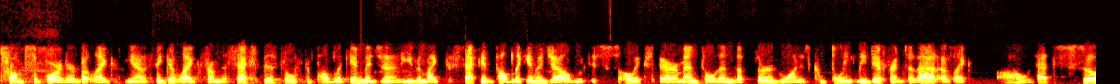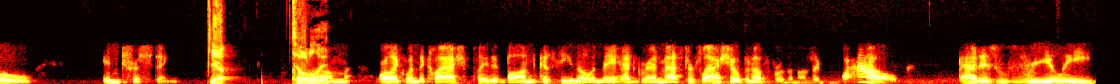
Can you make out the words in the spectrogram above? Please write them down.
Trump supporter. But like, you know, think of like from the Sex Pistols to Public Image, and even like the second Public Image album is so experimental. Then the third one is completely different to that. I was like, oh, that's so interesting. Yep, totally. Um, or like when the Clash played at Bond Casino and they had Grandmaster Flash open up for them. I was like, wow, that is really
